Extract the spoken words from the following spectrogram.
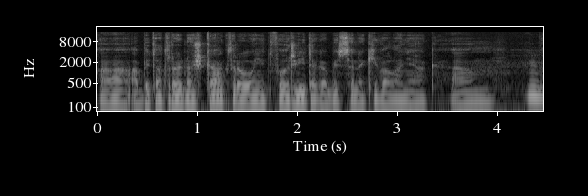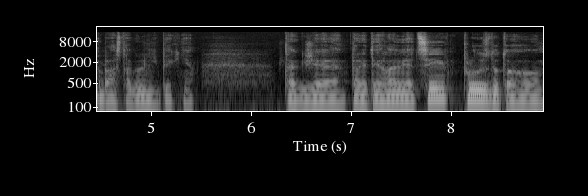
a aby ta trojnožka, kterou oni tvoří, tak aby se nekývala nějak um, hmm. a byla stabilní pěkně. Takže tady tyhle věci plus do toho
